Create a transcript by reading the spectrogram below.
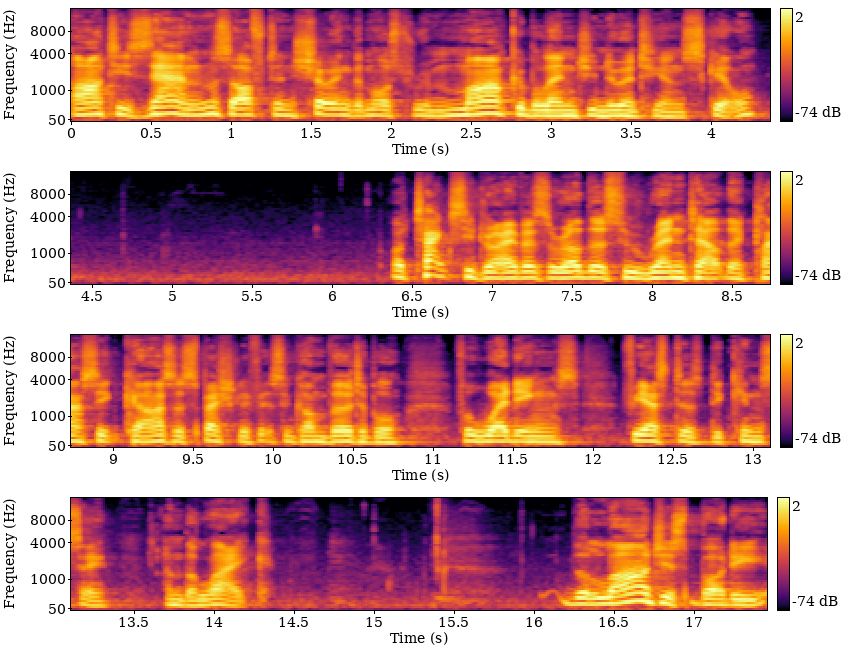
artisans often showing the most remarkable ingenuity and skill, or taxi drivers or others who rent out their classic cars, especially if it's a convertible, for weddings, fiestas de quince, and the like the largest body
